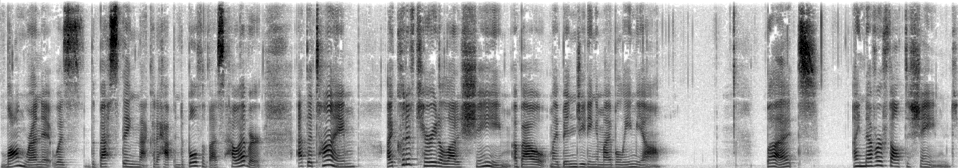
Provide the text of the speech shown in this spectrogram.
long run, it was the best thing that could have happened to both of us. However, at the time, I could have carried a lot of shame about my binge eating and my bulimia, but I never felt ashamed.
